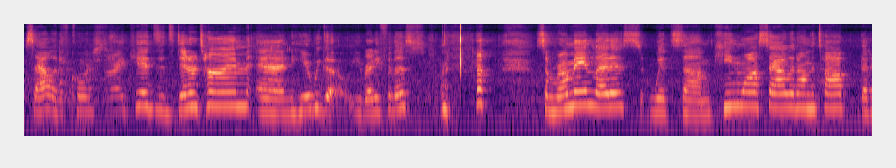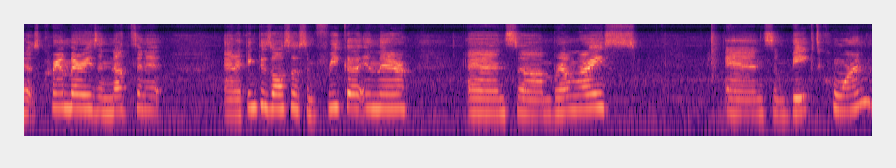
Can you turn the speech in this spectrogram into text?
salad of course. Alright kids, it's dinner time and here we go. You ready for this? some romaine lettuce with some quinoa salad on the top that has cranberries and nuts in it and I think there's also some freekeh in there. And some brown rice. And some baked corn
